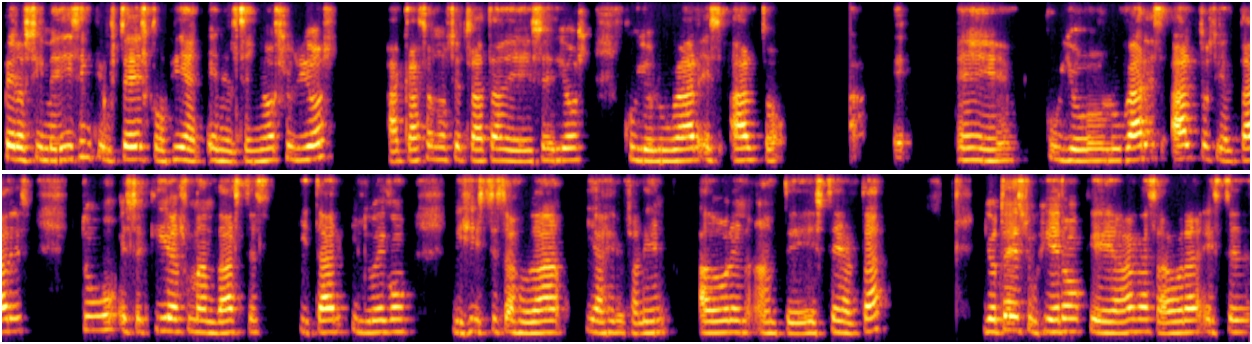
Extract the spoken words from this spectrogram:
Pero si me dicen que ustedes confían en el Señor su Dios, ¿acaso no se trata de ese Dios cuyo lugar es alto, eh, cuyo lugares altos y altares tú, Ezequías, mandaste quitar y luego dijiste a Judá y a Jerusalén, adoren ante este altar? Yo te sugiero que hagas ahora este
